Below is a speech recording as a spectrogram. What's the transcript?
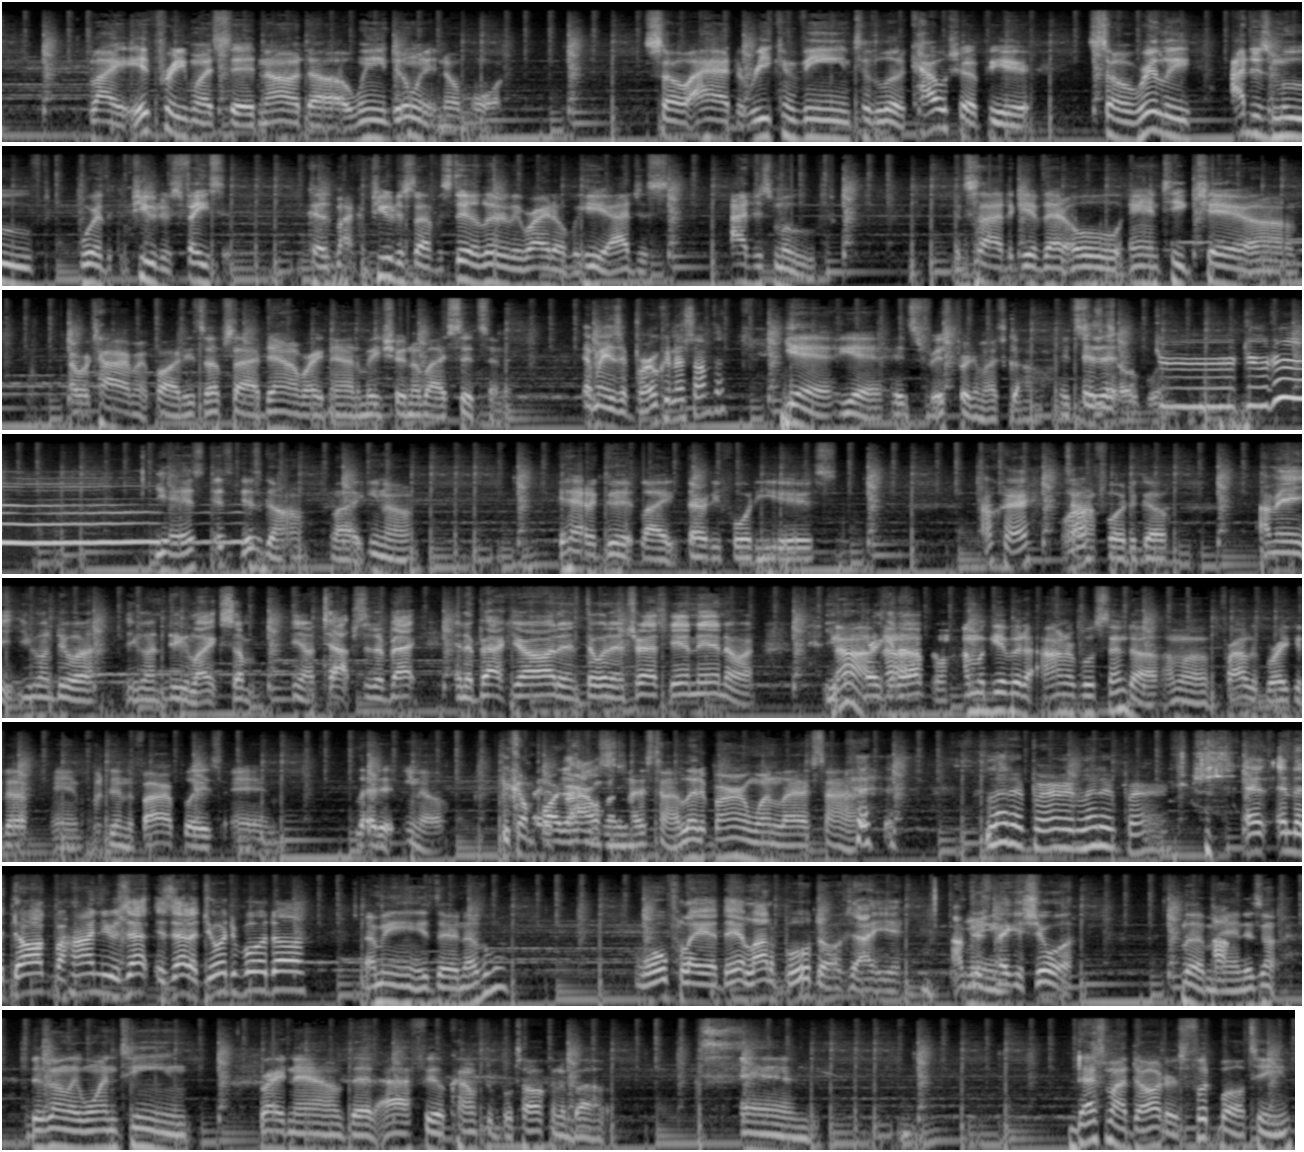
like it pretty much said, "Nah, dog, we ain't doing it no more." So I had to reconvene to the little couch up here. So really, I just moved where the computer's facing because my computer stuff is still literally right over here. I just I just moved. I decided to give that old antique chair um, a retirement party. It's upside down right now to make sure nobody sits in it. I mean, is it broken or something? Yeah, yeah, it's it's pretty much gone. It's, Is it's it? over. Yeah, it's, it's it's gone. Like you know, it had a good like 30, 40 years. Okay. Well, Time for it to go. I mean, you're gonna do a you're gonna do like some you know taps in the back in the backyard and throw it in a trash can then, or you Nah, break it up? Or, I'm gonna give it an honorable send off. I'm gonna probably break it up and put it in the fireplace and let it, you know, become part of the house. One last time. Let it burn one last time. Let it burn, let it burn. and and the dog behind you is that is that a Georgia bulldog? I mean, is there another one? Role player. There are a lot of bulldogs out here. I'm just Man. making sure. Look, man, there's o- there's only one team right now that I feel comfortable talking about, and that's my daughter's football team.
